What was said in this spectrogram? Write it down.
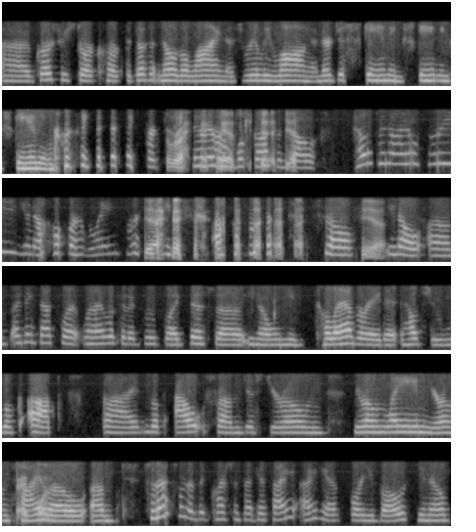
uh, grocery store clerk that doesn't know the line is really long, and they're just scanning, scanning, scanning. right. They never That's look good. up and yeah. go, help in aisle three, you know, or lane three. Yeah. um, so, Yeah. you know, um, I think that's what when I look at a group like this, uh, you know, when you collaborate, it helps you look up, uh, look out from just your own your own lane, your own silo. Um, so that's one of the questions I guess I I have for you both. You know,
